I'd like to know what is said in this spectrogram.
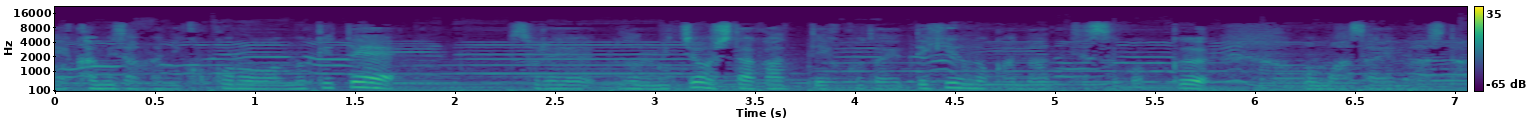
え神様に心を向けてそれの道を従っていくことができるのかなってすごく思わされました、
